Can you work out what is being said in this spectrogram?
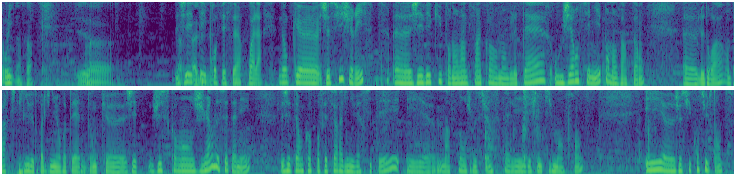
Oui. Bien ça Et, euh, J'ai ah, été professeur, voilà. Donc euh, je suis juriste. J'ai vécu pendant 25 ans en Angleterre où j'ai enseigné pendant 20 ans euh, le droit, en particulier le droit de l'Union européenne. Donc euh, jusqu'en juin de cette année, j'étais encore professeur à l'université et euh, maintenant je me suis installée définitivement en France. Et je suis consultante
